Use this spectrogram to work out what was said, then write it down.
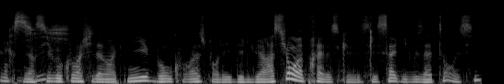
Merci. Merci beaucoup Rachida Brakni. Bon courage pour les délibérations après, parce que c'est ça qui vous attend aussi.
